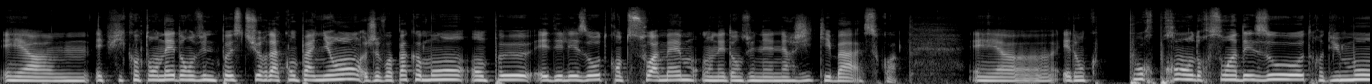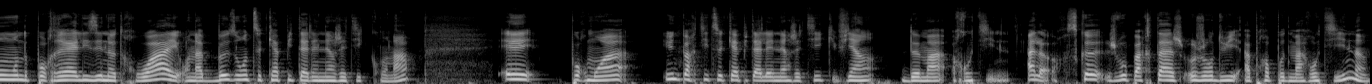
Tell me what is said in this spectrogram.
Et, hum, et puis quand on est dans une posture d'accompagnant, je vois pas comment on peut aider les autres quand soi-même on est dans une énergie qui est basse, quoi. Et, euh, et donc pour prendre soin des autres, du monde, pour réaliser notre why, on a besoin de ce capital énergétique qu'on a. Et pour moi, une partie de ce capital énergétique vient de ma routine. Alors, ce que je vous partage aujourd'hui à propos de ma routine,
